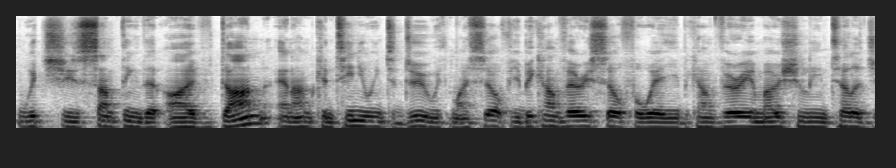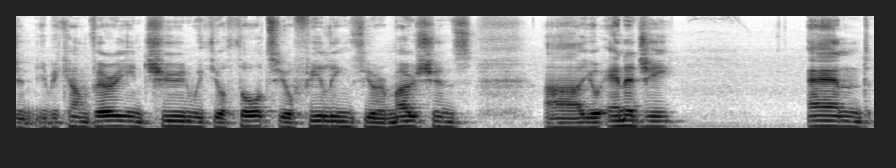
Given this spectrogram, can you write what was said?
which is something that I've done and I'm continuing to do with myself, you become very self aware, you become very emotionally intelligent, you become very in tune with your thoughts, your feelings, your emotions, uh, your energy. And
